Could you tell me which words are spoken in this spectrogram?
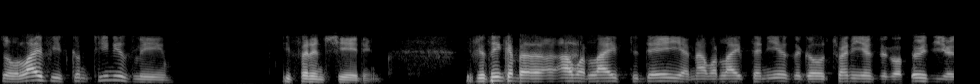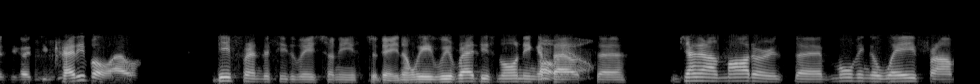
So life is continuously differentiating. If you think about our life today and our life 10 years ago, 20 years ago, 30 years ago, it's incredible how different the situation is today. You know, we we read this morning oh, about uh, General Motors uh, moving away from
